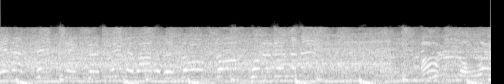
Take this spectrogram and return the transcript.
in attempting to get it out of his own zone, put it in the net. Off the left,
